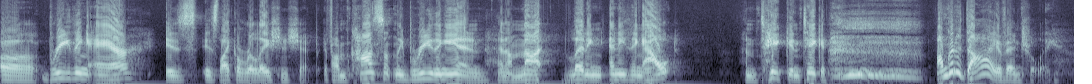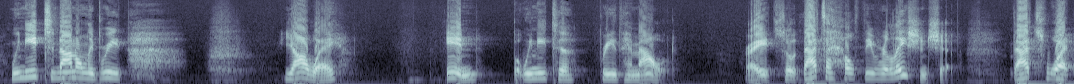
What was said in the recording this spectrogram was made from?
uh, breathing air is, is like a relationship. If I'm constantly breathing in and I'm not letting anything out and taking, taking, I'm going to die eventually. We need to not only breathe Yahweh in, but we need to breathe Him out, right? So that's a healthy relationship. That's what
